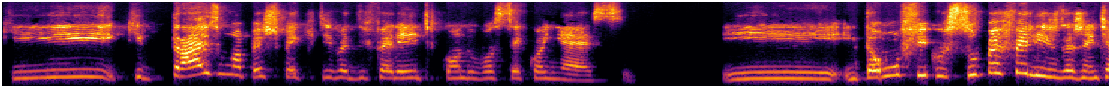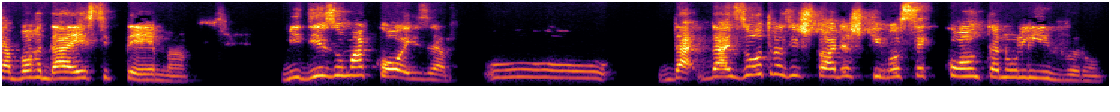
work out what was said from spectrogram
Que, que traz uma perspectiva diferente quando você conhece. E então eu fico super feliz da gente abordar esse tema. Me diz uma coisa, o, da, das outras histórias que você conta no livro,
